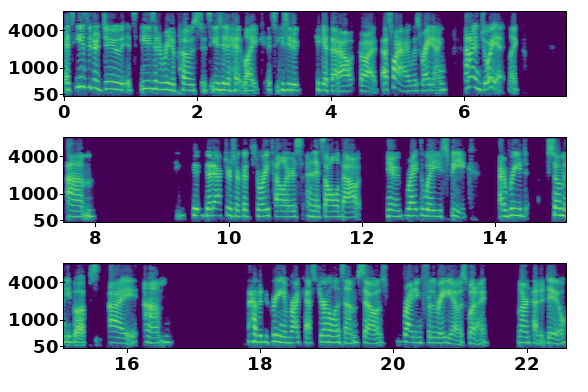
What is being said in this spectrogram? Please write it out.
it's easy to do. It's easy to read a post. It's easy to hit like it's easy to, to get that out. So I, that's why i was writing and i enjoy it. Like um good, good actors are good storytellers and it's all about you know write the way you speak. I read so many books. I um have a degree in broadcast journalism, so I was writing for the radio is what I learned how to do.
